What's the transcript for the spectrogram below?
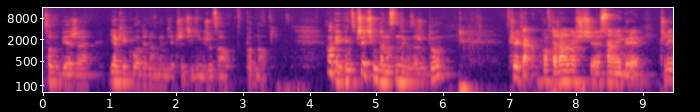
co wybierze, jakie kłody nam będzie przeciwnik rzucał pod nogi. Ok, więc przejdźmy do następnego zarzutu. Czyli tak, powtarzalność e, samej gry. Czyli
